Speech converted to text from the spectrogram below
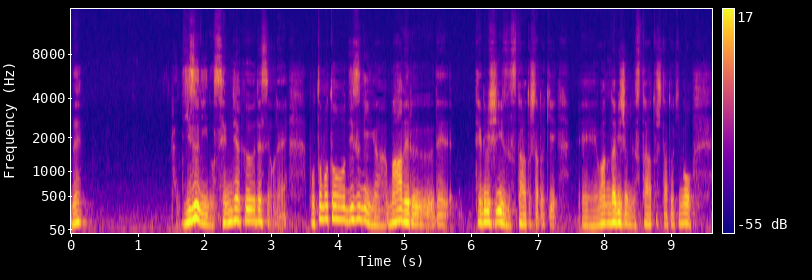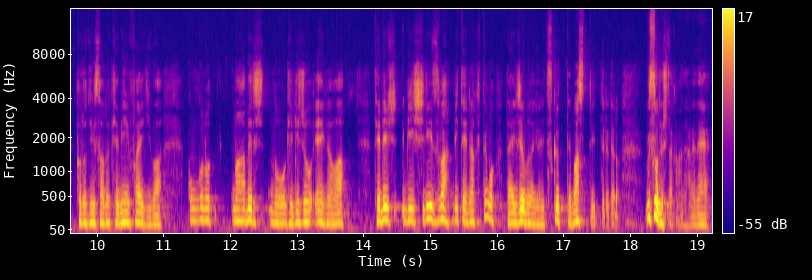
ね。ディズニーの戦略ですよね。もともとディズニーがマーベルでテレビシリーズスタートした時、えー、ワンダービジョンでスタートした時も、プロデューサーのケビン・ファイギは、今後のマーベルの劇場映画は、テレビシリーズは見てなくても大丈夫なように作ってますって言ってるけど、嘘でしたからね、あれね。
